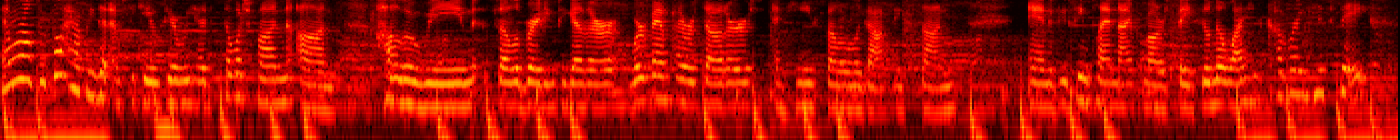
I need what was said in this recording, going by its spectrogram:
And we're also so happy that MCK was here. We had so much fun on Halloween celebrating together. We're Vampira's daughters, and he's Bela Lugosi's son. And if you've seen Plan 9 from Outer Space, you'll know why he's covering his face.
